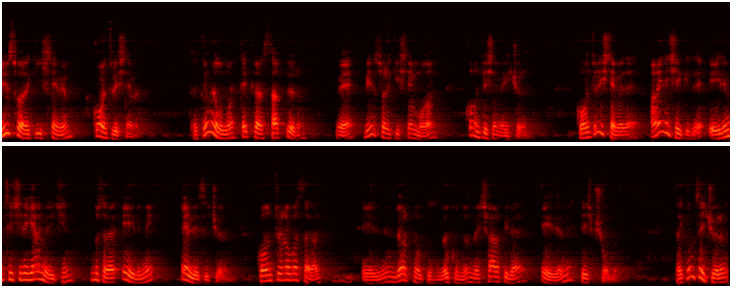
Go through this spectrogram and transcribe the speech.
Bir sonraki işlemim kontrol işlemi. Takım yolumu tekrar saklıyorum ve bir sonraki işlemim olan kontrol işlemine geçiyorum. Kontrol işlemede aynı şekilde eğilim seçili gelmediği için bu sefer eğilimi elle seçiyorum. Kontrole basarak eğilimin dört noktasına dokundum ve çarpı ile eğilimi seçmiş oldum. Takım seçiyorum.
